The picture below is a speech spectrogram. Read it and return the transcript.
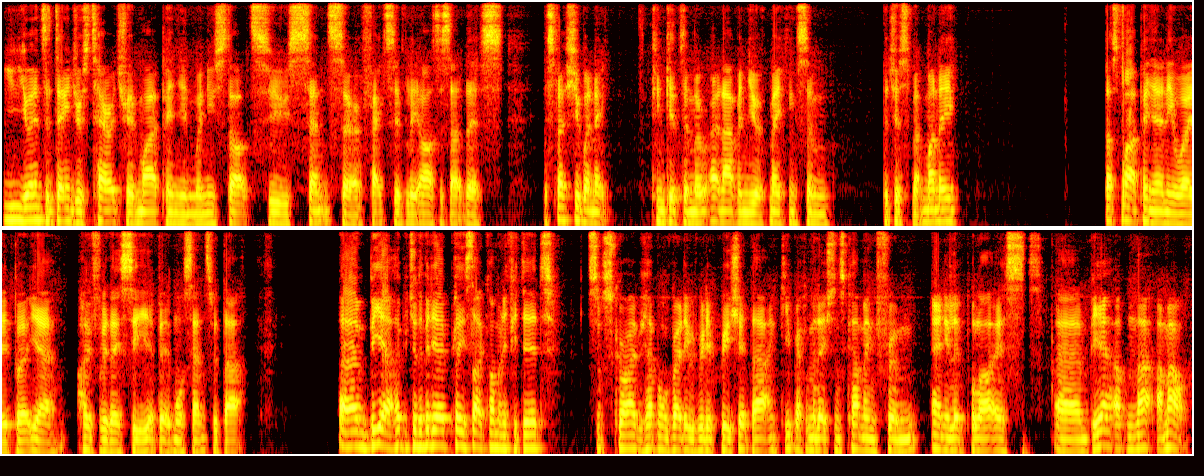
you enter dangerous territory in my opinion when you start to censor effectively artists like this especially when it can give them a, an avenue of making some legitimate money that's my opinion anyway but yeah hopefully they see a bit more sense with that um, but yeah, hope you enjoyed the video. Please like, comment if you did. Subscribe if you haven't already. We really appreciate that. And keep recommendations coming from any Liverpool artist. Um, but yeah, other than that, I'm out.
